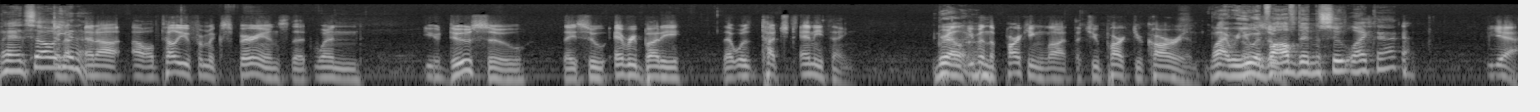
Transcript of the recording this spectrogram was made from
And so, and, you know. And I'll, I'll tell you from experience that when you do sue, they sue everybody that was touched anything. Really? Even the parking lot that you parked your car in. Why were you involved in a suit like that? Yeah.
